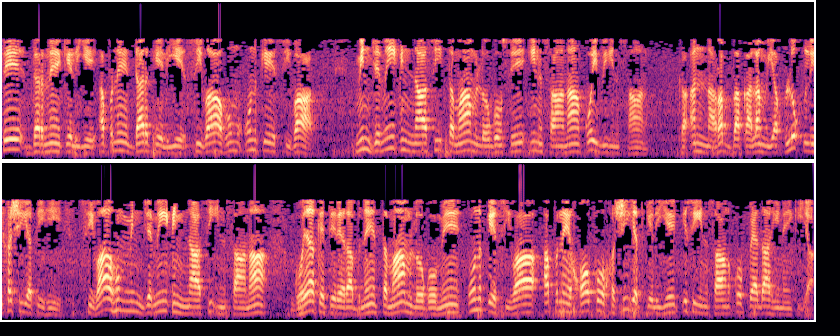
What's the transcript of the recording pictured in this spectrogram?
سے ڈرنے کے لیے، اپنے ڈر کے لیے، سواہم ان کے سوا۔ من جمیع الناسی تمام لوگوں سے انسانا، کوئی بھی انسان۔ کا ان رب کا لم یخلق لخشیتی ہی سوا من جمی اناسی انسانا۔ گویا کہ تیرے رب نے تمام لوگوں میں ان کے سوا اپنے خوف و خشیت کے لیے کسی انسان کو پیدا ہی نہیں کیا۔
